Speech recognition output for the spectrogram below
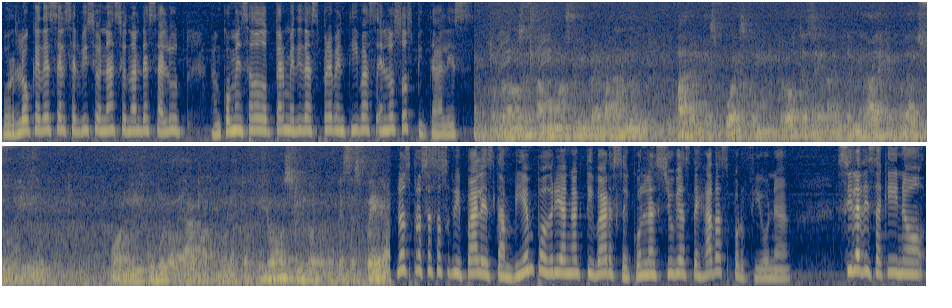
por lo que desde el Servicio Nacional de Salud han comenzado a adoptar medidas preventivas en los hospitales. Nosotros nos estamos más bien preparando para el después, con brotes de las enfermedades que puedan surgir por el cúmulo de agua, como la estofirosis, lo, lo que se espera. Los procesos gripales también podrían activarse con las lluvias dejadas por Fiona. Sila Disaquino,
